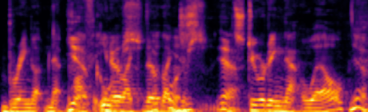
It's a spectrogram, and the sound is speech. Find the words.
bring up net Yeah, of profit you know like the Of like course. just Yeah. stewarding that well Yeah.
